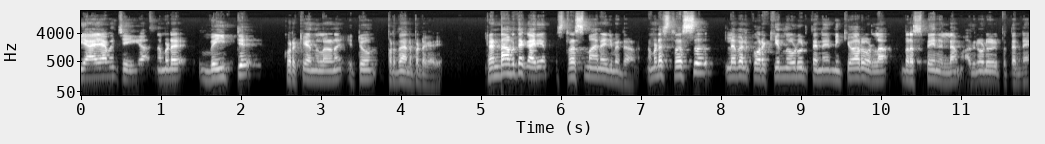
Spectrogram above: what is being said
വ്യായാമം ചെയ്യുക നമ്മുടെ വെയിറ്റ് കുറയ്ക്കുക എന്നുള്ളതാണ് ഏറ്റവും പ്രധാനപ്പെട്ട കാര്യം. രണ്ടാമത്തെ കാര്യം സ്ട്രെസ് മാനേജ്മെന്റ് ആണ്. നമ്മുടെ സ്ട്രെസ് ലെവൽ കുറയ്ക്കുന്നതോടുകൂടി തന്നെ മിക്കവാറും ഉള്ള ബ്രസ്റ്റ് പെയിൻ എല്ലാം അതിനോടൊപ്പം തന്നെ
